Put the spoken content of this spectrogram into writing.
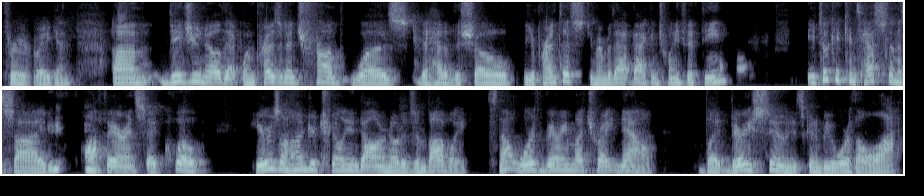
three-way again. Um, did you know that when President Trump was the head of the show The Apprentice, do you remember that back in 2015? He took a contestant aside off air and said, "quote Here's a hundred trillion dollar note of Zimbabwe. It's not worth very much right now, but very soon it's going to be worth a lot."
